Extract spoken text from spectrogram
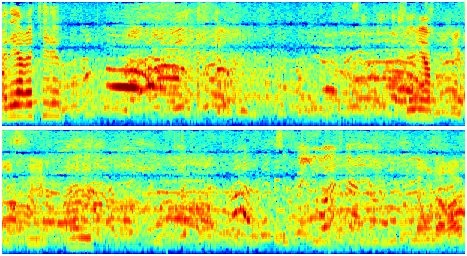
Allez, arrêtez-le. C'est bien. Il a glissé. Allez. Là, on l'arrache.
